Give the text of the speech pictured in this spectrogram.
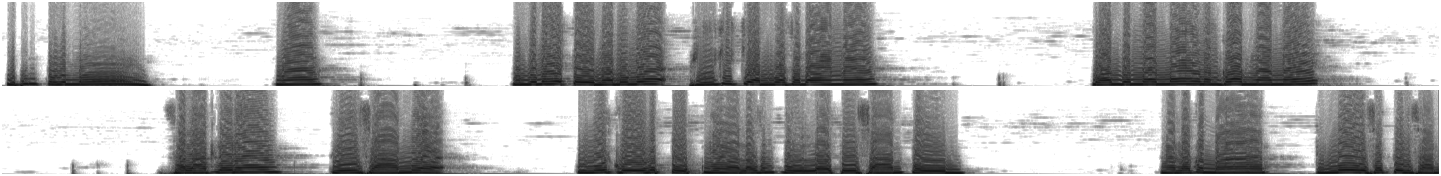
อย่าเพิ่งตื่นเลย นะ มันจะไม่ให้ตื่นนะตรงเนี้ยผีขี้เกียจมันจะแสดงนะยอมจำนวนแม่มันครอบงำไหมสลัดเลยนะตีสามเนี่ยทีนี้ครูก็ปลุกเนี่ย เราต้องตื่นเลยตีสามตื่นนะแล้วก็มาถึงนี่สักตีสาม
